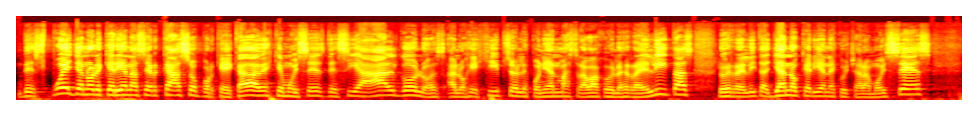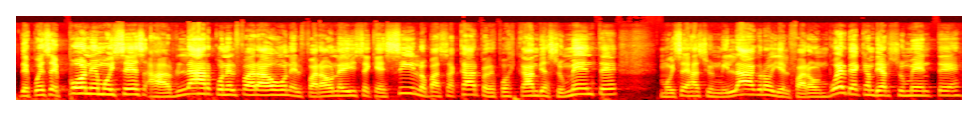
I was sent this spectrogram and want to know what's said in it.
Después ya no le querían hacer caso porque cada vez que Moisés decía algo, a los egipcios les ponían más trabajo que los israelitas. Los israelitas ya no querían escuchar a Moisés. Después se pone Moisés a hablar con el faraón. El faraón le dice que sí, lo va a sacar, pero después cambia su mente. Moisés hace un milagro y el faraón vuelve a cambiar su mente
